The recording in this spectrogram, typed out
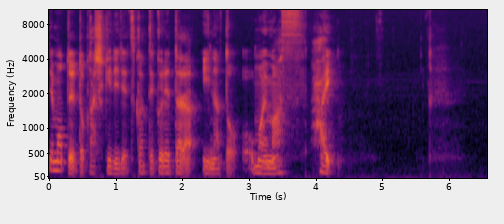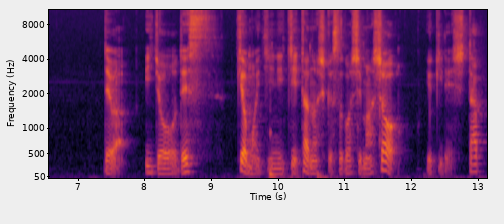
でもっと言うと貸し切りで使ってくれたらいいなと思います。はい。では以上です。今日も一日楽しく過ごしましょう。ゆきでした。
